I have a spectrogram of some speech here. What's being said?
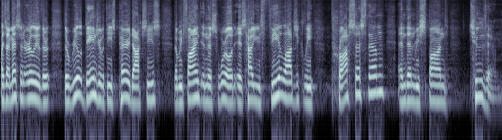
As I mentioned earlier, the, the real danger with these paradoxes that we find in this world is how you theologically process them and then respond to them.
